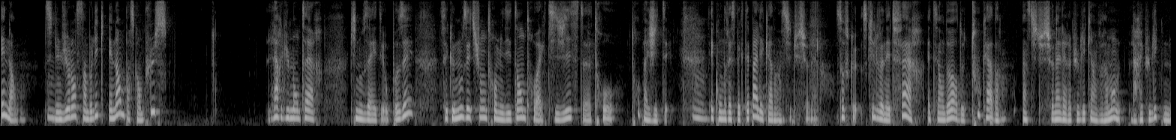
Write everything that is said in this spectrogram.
énorme. C'est mmh. d'une violence symbolique énorme parce qu'en plus, l'argumentaire qui nous a été opposé, c'est que nous étions trop militantes, trop activistes, trop, trop agitées, mm. et qu'on ne respectait pas les cadres institutionnels. Sauf que ce qu'ils venaient de faire était en dehors de tout cadre institutionnel et républicain. Vraiment, la République ne,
